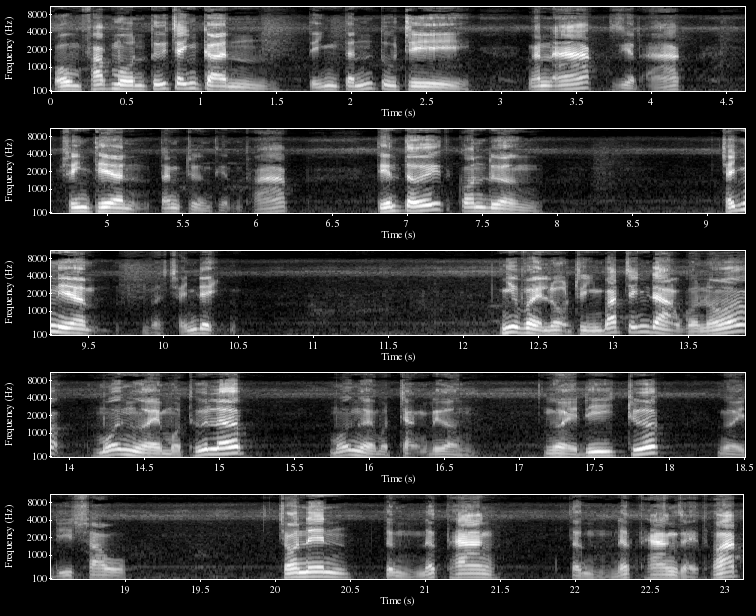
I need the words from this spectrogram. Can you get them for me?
Ôm pháp môn tứ chánh cần, tinh tấn tu trì, ngăn ác, diệt ác, sinh thiện, tăng trưởng thiện pháp, tiến tới con đường chánh niệm và chánh định. Như vậy lộ trình bắt chánh đạo của nó, mỗi người một thứ lớp, mỗi người một chặng đường, người đi trước, người đi sau. Cho nên từng nấc thang, từng nấc thang giải thoát,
